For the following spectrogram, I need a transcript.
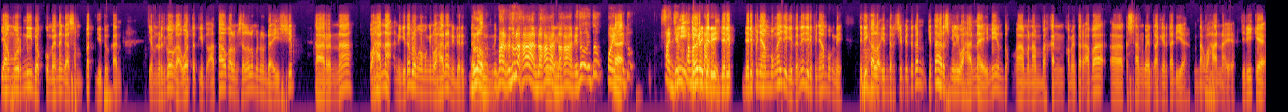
yang murni dokumennya nggak sempet gitu kan, ya menurut gua nggak worth it gitu. Atau kalau misalnya lu menunda e-ship karena wahana nih kita belum ngomongin wahana nih dari tadi Belum. itu belakangan, belakangan, Iya. belakangan. Itu itu poin Nah, itu sajian Ini utama ya udah kita. jadi nih. jadi jadi penyambung aja gitu. Ini jadi penyambung nih. Jadi Hmm. kalau internship itu kan kita harus milih wahana ya. Ini untuk uh, menambahkan komentar apa uh, kesan gue yang terakhir tadi ya tentang Hmm. wahana ya. Jadi kayak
